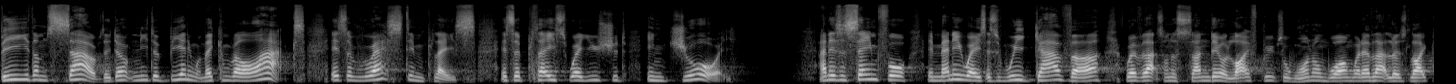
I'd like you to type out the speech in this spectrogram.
be themselves. They don't need to be anyone, they can relax. It's a resting place, it's a place where you should enjoy. And it's the same for, in many ways, as we gather, whether that's on a Sunday or life groups or one on one, whatever that looks like,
